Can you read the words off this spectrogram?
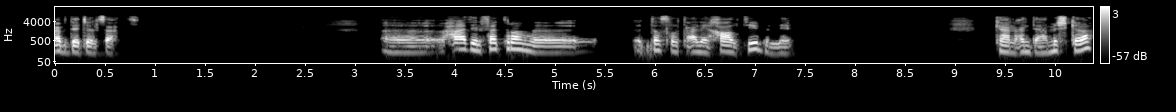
أبدأ جلسات. أه هذه الفترة أه اتصلت علي خالتي بالليل. كان عندها مشكلة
